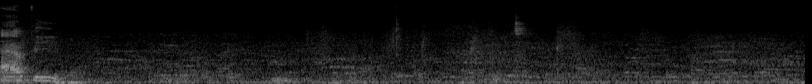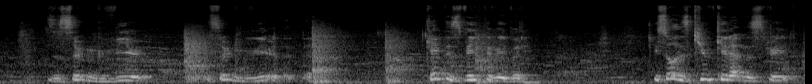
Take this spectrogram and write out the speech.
happy. There's a certain gvir, a certain gvir that, that came to speak to me, but he saw this cute kid out in the street.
